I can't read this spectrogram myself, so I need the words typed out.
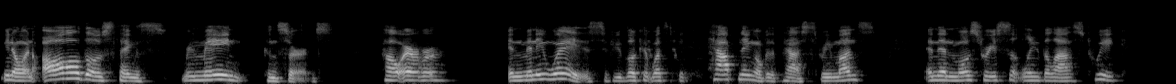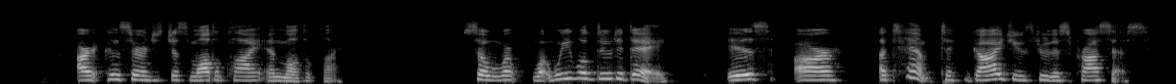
You know, and all those things remain concerns. However, in many ways, if you look at what's been happening over the past three months, and then most recently the last week, our concerns just multiply and multiply. So what we will do today is our attempt to guide you through this process.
